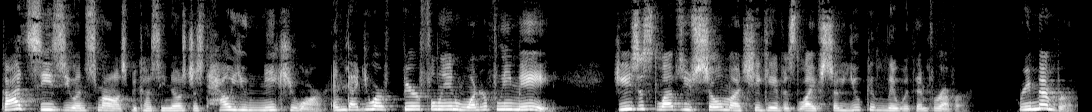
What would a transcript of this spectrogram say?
God sees you and smiles because he knows just how unique you are and that you are fearfully and wonderfully made. Jesus loves you so much he gave his life so you could live with him forever. Remember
